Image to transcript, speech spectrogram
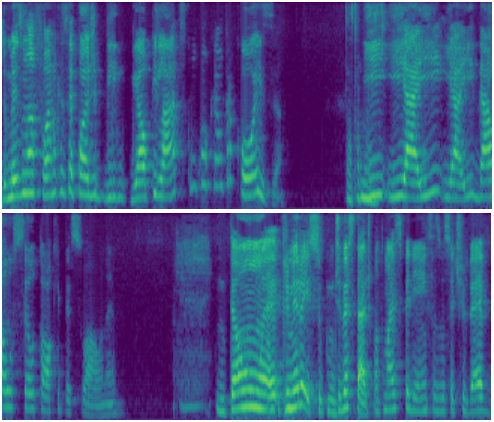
Do mesma forma que você pode ligar o Pilates com qualquer outra coisa. Totalmente. E, e, aí, e aí dá o seu toque pessoal, né? Então, é, primeiro é isso, diversidade. Quanto mais experiências você tiver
